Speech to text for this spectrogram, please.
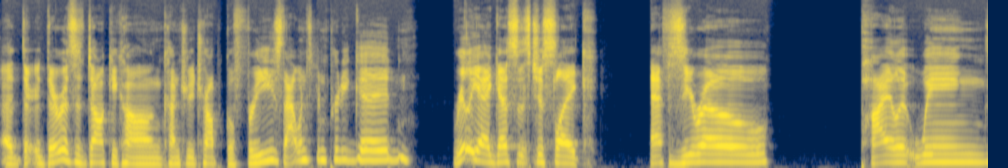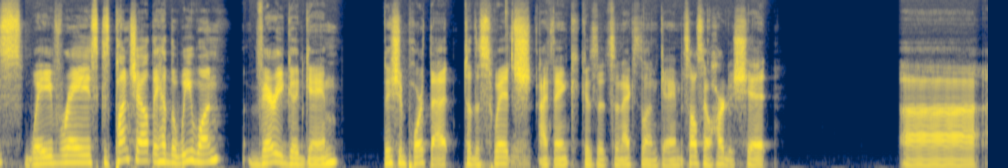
uh, there, there was a Donkey Kong Country Tropical Freeze. That one's been pretty good. Really, I guess it's just like F Zero, Pilot Wings, Wave Race. Because Punch Out, they had the Wii one. Very good game. They should port that to the Switch, I think, because it's an excellent game. It's also hard as shit. Uh, I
